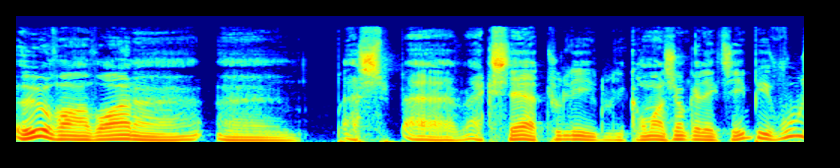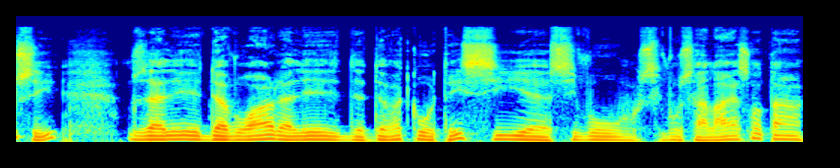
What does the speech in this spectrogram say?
eux vont avoir un, accès à toutes les, conventions collectives. Puis vous aussi, vous allez devoir aller de, votre côté si, euh, si, vos, salaires sont en,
